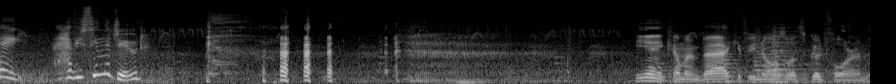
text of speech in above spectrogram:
Hey, have you seen the dude? He ain't coming back if he knows what's good for him.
